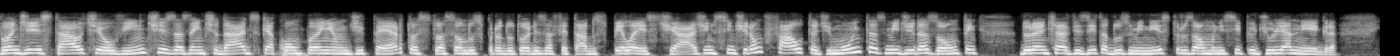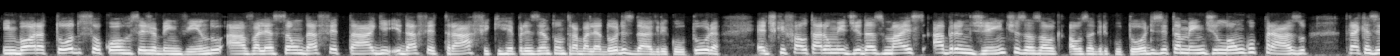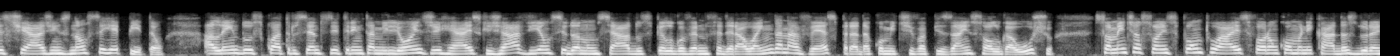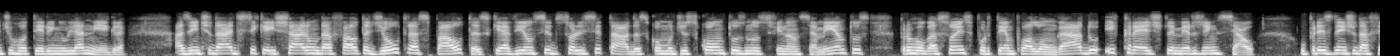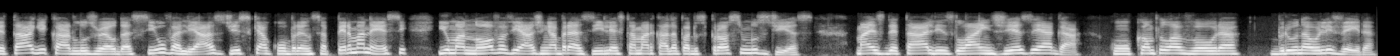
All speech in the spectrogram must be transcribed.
Bom dia, Stout, ouvintes. As entidades que acompanham de perto a situação dos produtores afetados pela estiagem sentiram falta de muitas medidas ontem durante a visita dos ministros ao município de Ulha Negra. Embora todo socorro seja bem-vindo, a avaliação da FETAG e da FETRAF, que representam trabalhadores da agricultura, é de que faltaram medidas mais abrangentes aos, aos agricultores e também de longo prazo para que as estiagens não se repitam. Além além dos 430 milhões de reais que já haviam sido anunciados pelo governo federal ainda na véspera da comitiva pisar em solo gaúcho, somente ações pontuais foram comunicadas durante o roteiro em Ulha Negra. As entidades se queixaram da falta de outras pautas que haviam sido solicitadas, como descontos nos financiamentos, prorrogações por tempo alongado e crédito emergencial. O presidente da FETAG, Carlos Joel da Silva, aliás, disse que a cobrança permanece e uma nova viagem a Brasília está marcada para os próximos dias. Mais detalhes lá em GZH, com o Campo Lavoura, Bruna Oliveira.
